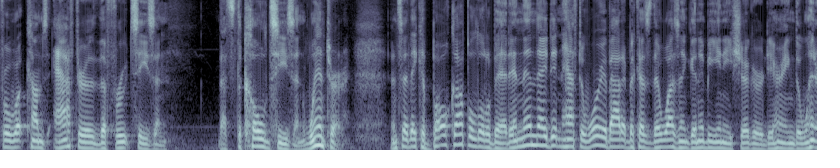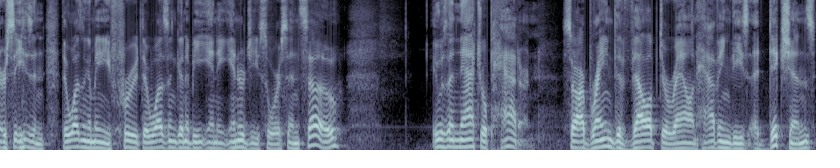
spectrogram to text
for what comes after the fruit season? That's the cold season, winter. And so they could bulk up a little bit. And then they didn't have to worry about it because there wasn't going to be any sugar during the winter season. There wasn't going to be any fruit. There wasn't going to be any energy source. And so it was a natural pattern. So our brain developed around having these addictions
